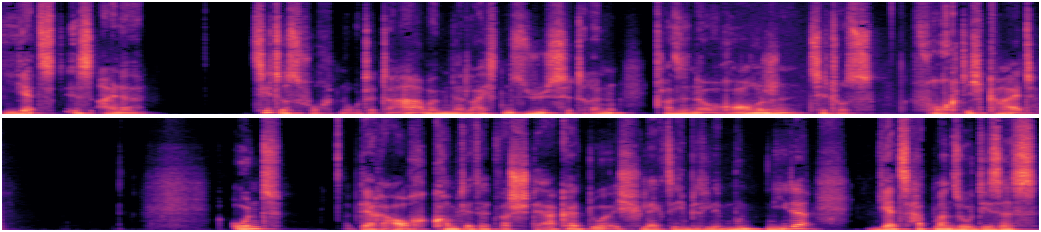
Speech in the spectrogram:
Jetzt ist eine Zitrusfruchtnote da, aber mit einer leichten Süße drin, also eine Orangen-Zitrusfruchtigkeit. Und der Rauch kommt jetzt etwas stärker durch, schlägt sich ein bisschen im Mund nieder. Jetzt hat man so dieses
